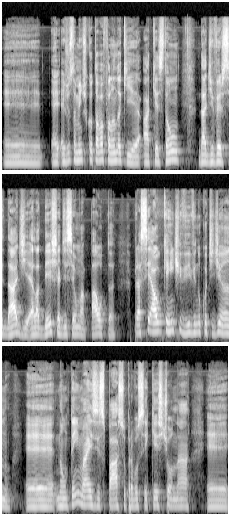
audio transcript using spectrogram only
É, é, é justamente o que eu estava falando aqui. É, a questão da diversidade, ela deixa de ser uma pauta para ser algo que a gente vive no cotidiano. É, não tem mais espaço para você questionar é,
